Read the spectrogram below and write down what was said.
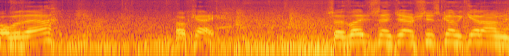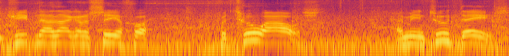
over there, okay. So ladies and gentlemen, she's gonna get on the Jeep now, I'm gonna see her for, for two hours. I mean, two days.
